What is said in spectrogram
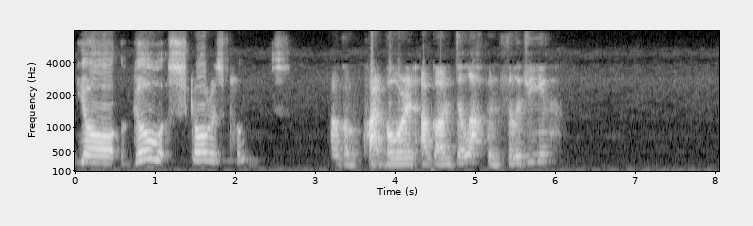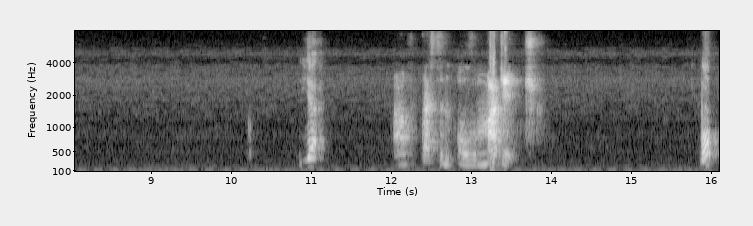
Your goal scorers, please. I've gone quite boring. I've gone Delap and Philogene. Yeah. And for Preston, Magic. What?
